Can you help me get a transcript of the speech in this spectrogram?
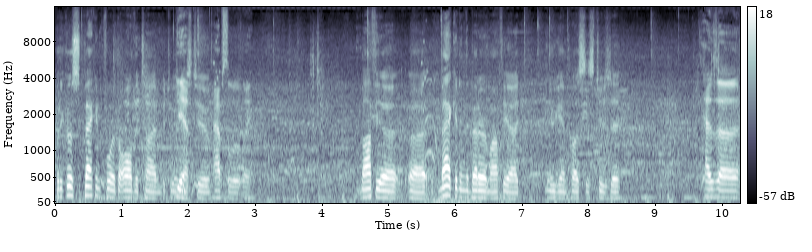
But it goes back and forth all the time between Yeah, these two. absolutely. Mafia, uh, Matt getting the better of Mafia New Game Plus this Tuesday. Has uh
